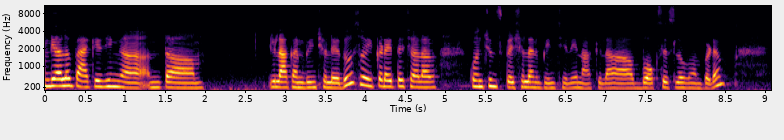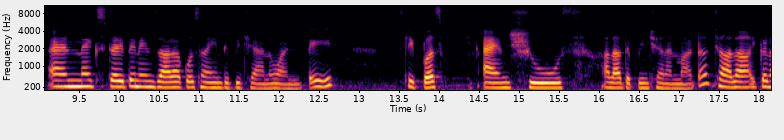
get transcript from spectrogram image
ఇండియాలో ప్యాకేజింగ్ అంత ఇలా కనిపించలేదు. సో ఇక్కడైతే చాలా కొంచెం స్పెషల్ అనిపించింది నాకు ఇలా బాక్సెస్లో పంపడం. అండ్ నెక్స్ట్ అయితే నేను జారా కోసం ఏం తెప్పించాను అంటే స్లిప్పర్స్ అండ్ షూస్ అలా తెప్పించానమాట చాలా ఇక్కడ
